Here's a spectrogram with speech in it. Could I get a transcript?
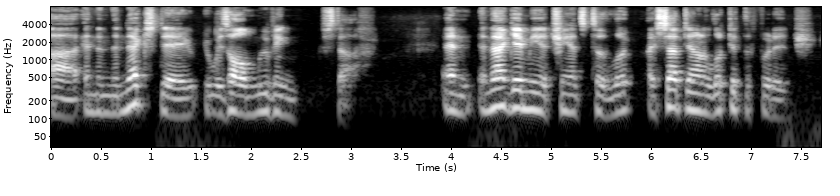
Uh, and then the next day, it was all moving stuff and and that gave me a chance to look i sat down and looked at the footage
